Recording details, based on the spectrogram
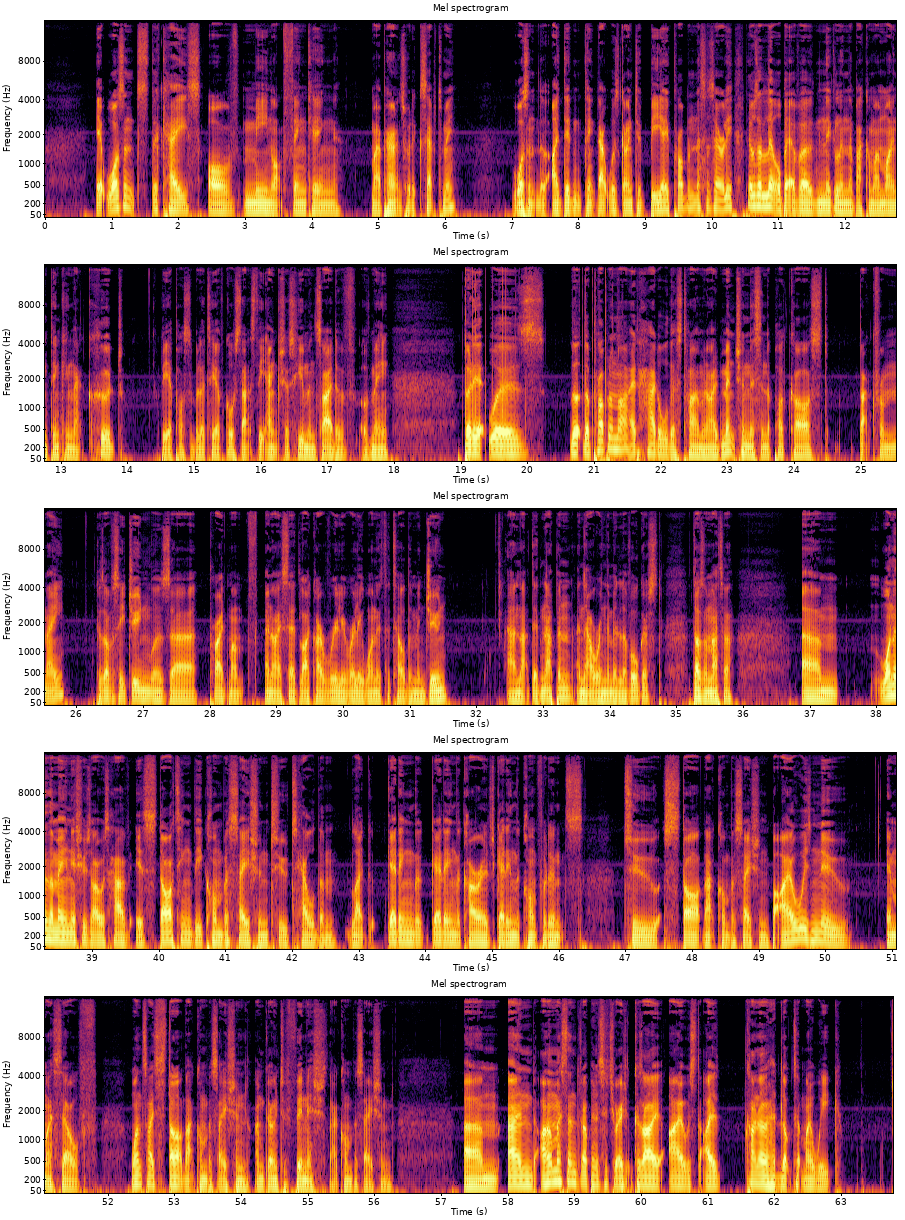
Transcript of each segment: it wasn't the case of me not thinking my parents would accept me. Wasn't that I didn't think that was going to be a problem necessarily. There was a little bit of a niggle in the back of my mind thinking that could be a possibility. Of course, that's the anxious human side of, of me. But it was the the problem that I'd had all this time, and I'd mentioned this in the podcast back from May, because obviously June was uh, Pride Month, and I said like I really really wanted to tell them in June, and that didn't happen, and now we're in the middle of August. Doesn't matter. Um, one of the main issues I always have is starting the conversation to tell them, like getting the getting the courage, getting the confidence to start that conversation. But I always knew in myself once I start that conversation, I'm going to finish that conversation. Um, and I almost ended up in a situation because I, I was I kind of had looked at my week,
